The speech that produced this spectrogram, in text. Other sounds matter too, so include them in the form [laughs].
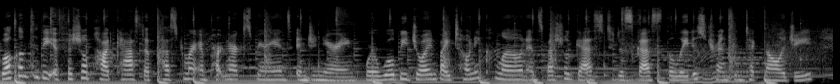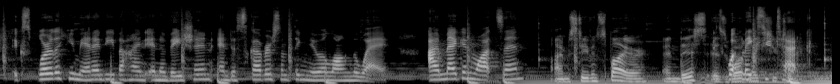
Welcome to the official podcast of Customer and Partner Experience Engineering, where we'll be joined by Tony Colon and special guests to discuss the latest trends in technology, explore the humanity behind innovation, and discover something new along the way. I'm Megan Watson. I'm Steven Spire, and this is What, what Makes, makes, You tech. tech.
